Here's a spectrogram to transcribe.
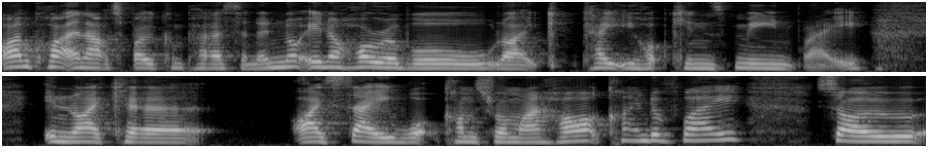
I'm quite an outspoken person, and not in a horrible like Katie Hopkins mean way, in like a I say what comes from my heart kind of way. So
